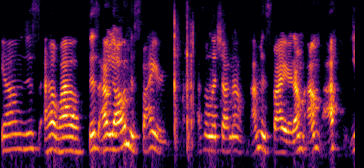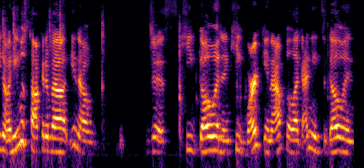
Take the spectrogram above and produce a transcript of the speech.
yeah, I'm just oh wow, this oh, y'all, I'm inspired. I just want to let y'all know I'm inspired. I'm I'm I, you know he was talking about you know just keep going and keep working. I feel like I need to go and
